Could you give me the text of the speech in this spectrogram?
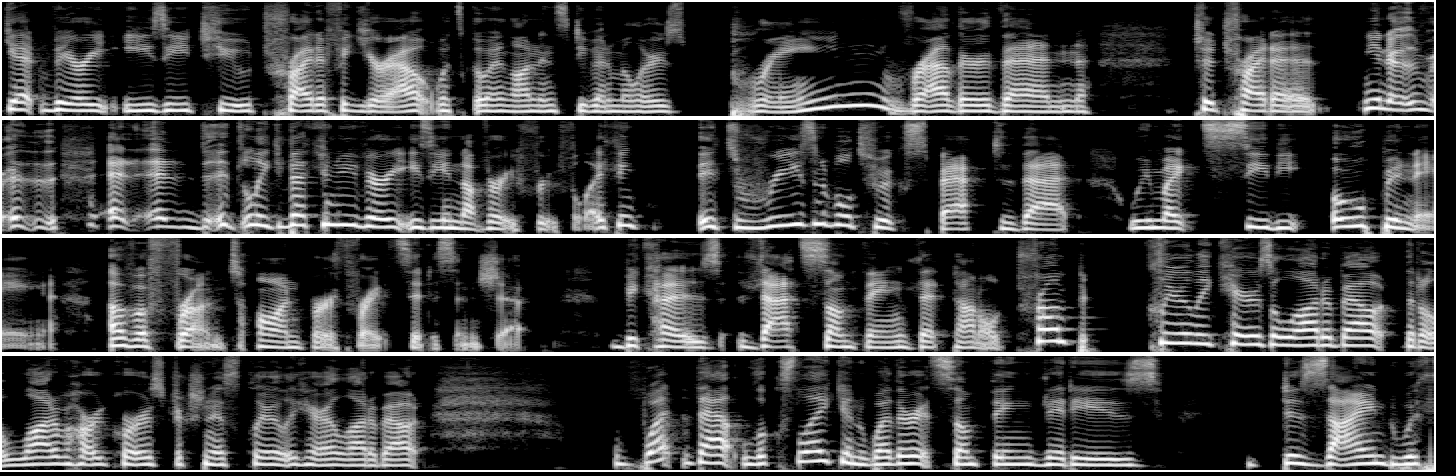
get very easy to try to figure out what's going on in Stephen Miller's brain rather than to try to, you know, it, it, uh, it, like that can be very easy and not very fruitful. I think it's reasonable to expect that we might see the opening of a front on birthright citizenship because that's something that Donald Trump clearly cares a lot about, that a lot of hardcore restrictionists clearly care a lot about. What that looks like and whether it's something that is designed with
